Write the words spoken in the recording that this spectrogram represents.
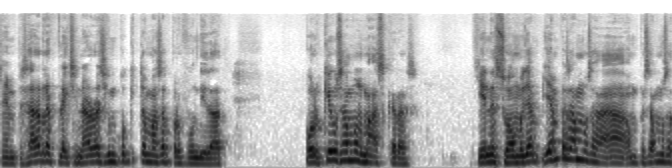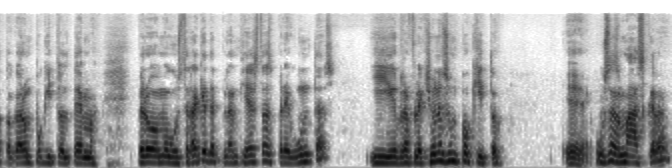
empezar a reflexionar así un poquito más a profundidad. ¿Por qué usamos máscaras? ¿Quiénes somos? Ya, empezamos, a, empezamos a tocar un poquito el tema, pero me gustaría que te plantees estas preguntas y reflexiones un poquito. Eh, usas máscara,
